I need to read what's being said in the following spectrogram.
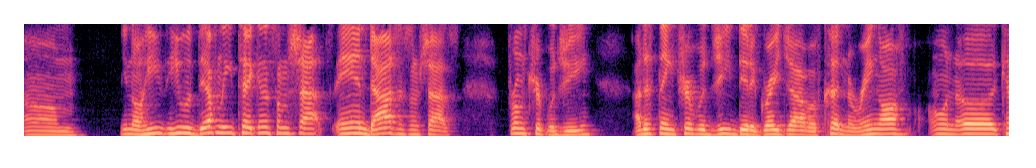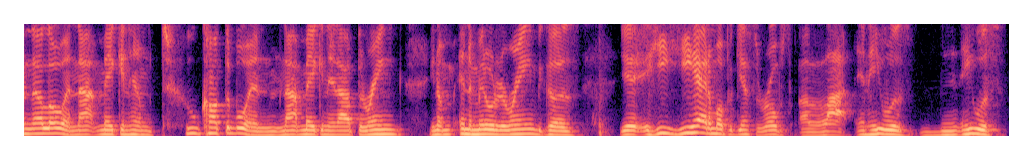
Um, you know, he he was definitely taking some shots and dodging some shots from Triple G. I just think Triple G did a great job of cutting the ring off on uh Canelo and not making him too comfortable and not making it out the ring, you know, in the middle of the ring because yeah, he he had him up against the ropes a lot and he was he was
